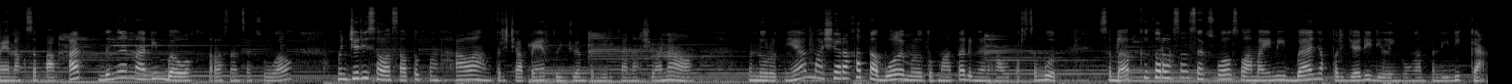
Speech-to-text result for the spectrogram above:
Menak sepakat dengan Nadiem bahwa kekerasan seksual menjadi salah satu penghalang tercapainya tujuan pendidikan nasional. Menurutnya, masyarakat tak boleh menutup mata dengan hal tersebut, sebab kekerasan seksual selama ini banyak terjadi di lingkungan pendidikan.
